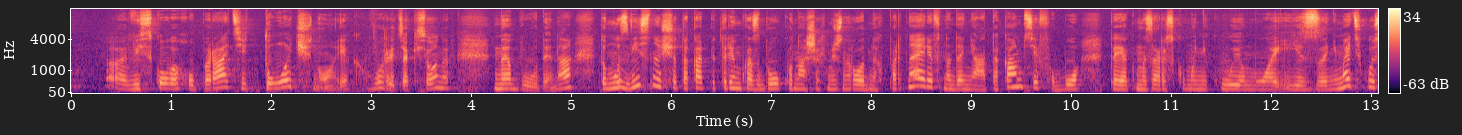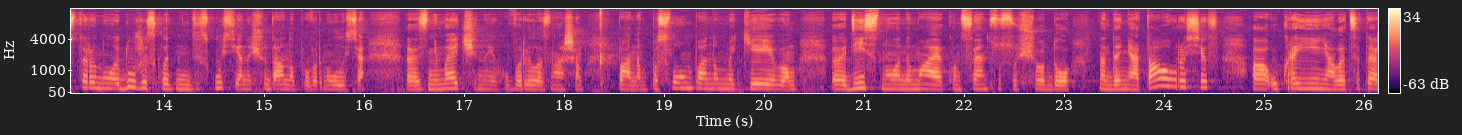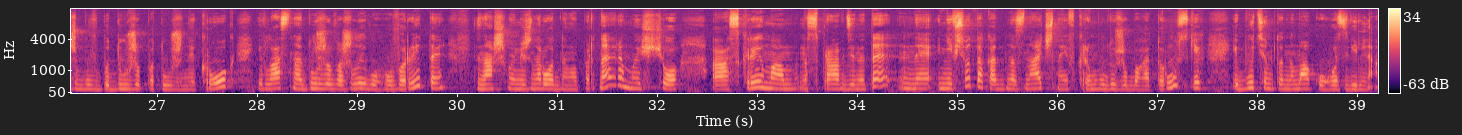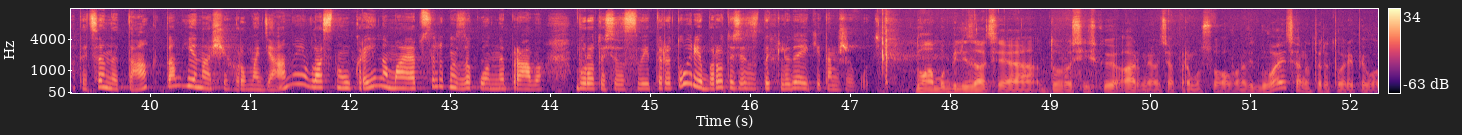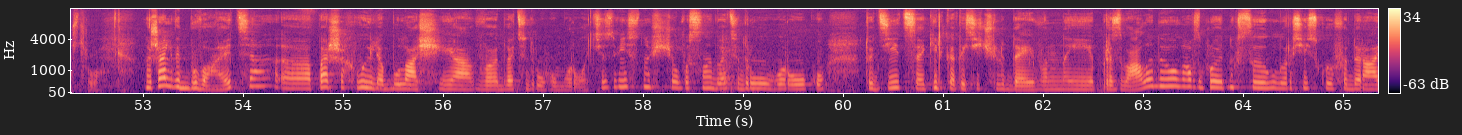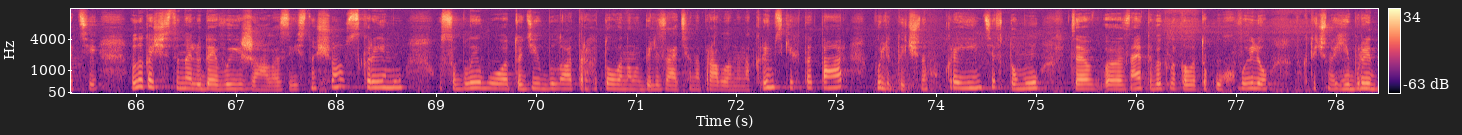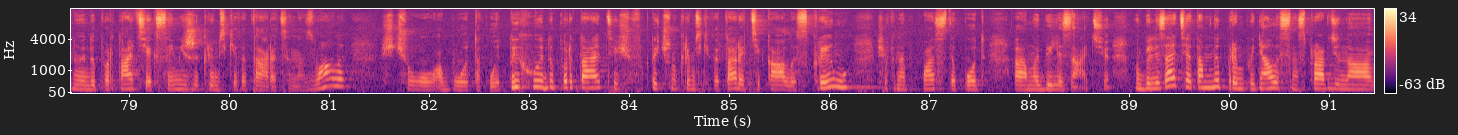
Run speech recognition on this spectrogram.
військових операцій точно, як говорить Аксьонов, не буде. Да? Тому, звісно, що така підтримка з боку наших міжнародних партнерів, надання атакамсів, або те, як ми зараз комунікуємо із німецькою стороною, дуже складні дискусії. Я нещодавно повернулася е, з Німеччини і говорила з нашим паном послом, паном Макеєвим. Е, Дійсно, немає консенсусу щодо надання таурусів е, Україні, але це теж був би дуже потужний крок. І, власне, дуже важливо говорити нашими міжнародними партнерами, що а, з Кримом насправді не те, не, не все так однозначно, і в Криму дуже багато русських, і буцімто нема кого звільняти. Це не так. Там є наші громадяни, і власне Україна має абсолютно законне право боротися за свої території, боротися за тих людей, які там живуть. Ну а мобілізація до російської армії, оця примусова, вона відбувається на території півострова? На жаль, відбувається. Е, Перша хвиля була ще в 22-му році, звісно, що восени 22-го року. Тоді це кілька тисяч людей вони призвали до лав Збройних сил Російської Федерації. Велика частина людей виїжджала, звісно, що з Криму. Особливо тоді була таргетована мобілізація, направлена на кримських татар, політичних українців. Тому це е, знаєте, викликало таку хвилю фактично гібридної депортації, як самі ж кримські татари це назвали. Що або такої тихої депортації, що фактично кримські татари тікали з Криму, щоб не попасти під е, мобілізацію. Мобілізація там не припинялася насправді на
